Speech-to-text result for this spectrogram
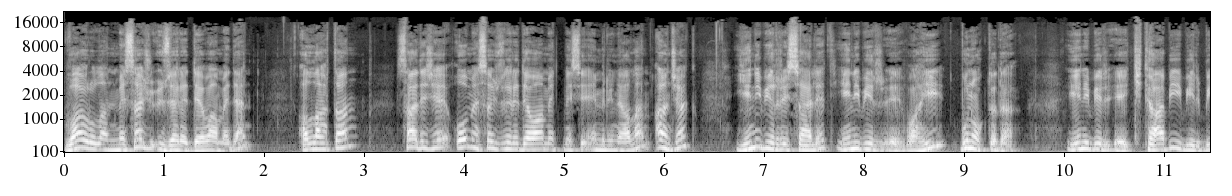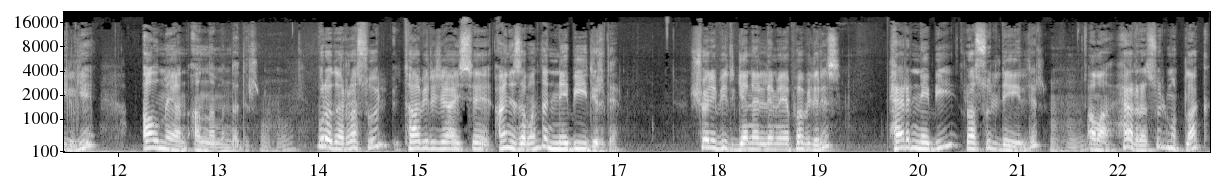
var olan mesaj üzere devam eden Allah'tan sadece o mesaj üzere devam etmesi emrini alan ancak yeni bir risalet, yeni bir e, vahiy bu noktada yeni bir e, kitabi bir bilgi almayan anlamındadır. Hı hı. Burada Resul tabiri caizse aynı zamanda nebidir de. Şöyle bir genelleme yapabiliriz. Her nebi Resul değildir. Hı hı. Ama her Resul mutlak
